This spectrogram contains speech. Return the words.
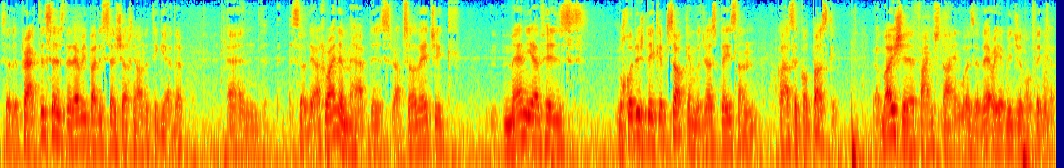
So the practice is that everybody says Shechianu together, and so the Achrayim have this. Rav Soloveitchik, many of his Mechudish Dikib Psokim were just based on classical poskim. Moshe Feinstein was a very original thinker,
